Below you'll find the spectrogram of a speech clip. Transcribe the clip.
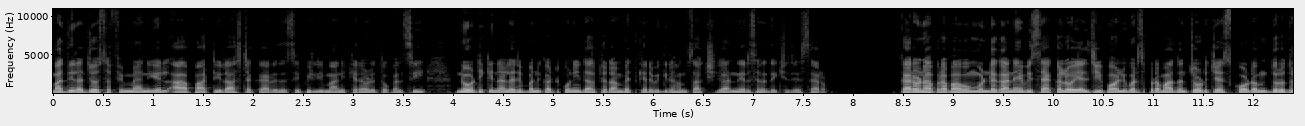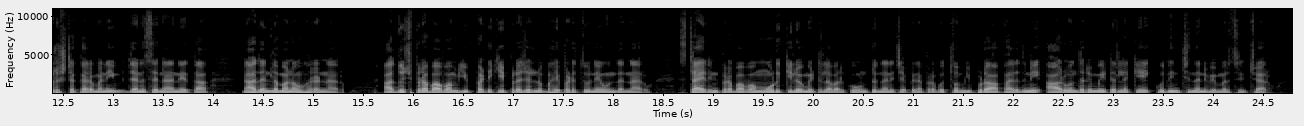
మద్దిర జోసెఫ్ ఇమ్మాన్యుయల్ ఆ పార్టీ రాష్ట్ర కార్యదర్శి పిల్లి మాణిక్యరావులతో కలిసి నోటికి నల్ల రిబ్బన్ కట్టుకుని డాక్టర్ అంబేద్కర్ విగ్రహం సాక్షిగా నిరసన దీక్ష చేశారు. కరోనా ప్రభావం ఉండగానే విశాఖలో ఎల్జీ పాలిమర్స్ ప్రమాదం చోటు చేసుకోవడం దురదృష్టకరమని జనసేన నేత నాదెండ్ల మనోహర్ అన్నారు. ఆ దుష్ప్రభావం ఇప్పటికీ ప్రజలను భయపడుతూనే ఉందన్నారు. స్టైరిన్ ప్రభావం మూడు కిలోమీటర్ల వరకు ఉంటుందని చెప్పిన ప్రభుత్వం ఇప్పుడు ఆ పరిధిని ఆరు వందల మీటర్లకే కుదించిందని విమర్శించారు.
